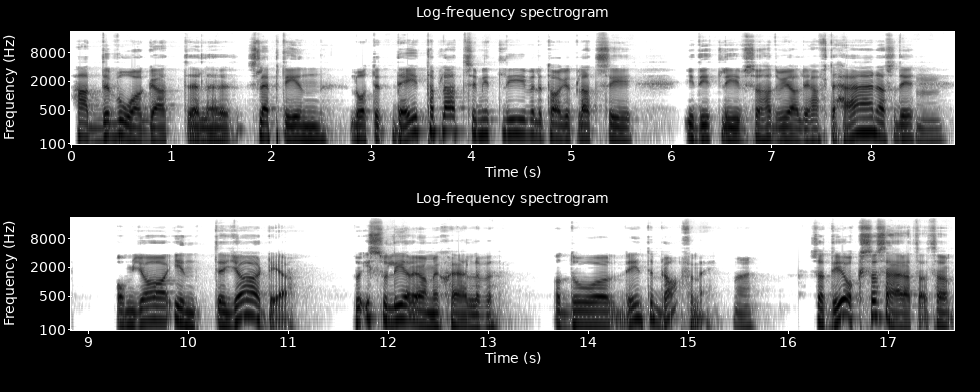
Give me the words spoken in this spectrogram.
hade vågat eller släppt in, låtit dig ta plats i mitt liv eller tagit plats i, i ditt liv så hade vi aldrig haft det här. Alltså det, Om jag inte gör det, då isolerar jag mig själv och då, det är inte bra för mig. Nej. Så att det är också så här att alltså,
